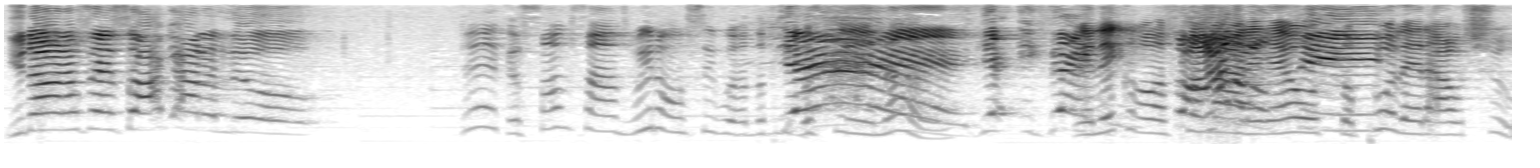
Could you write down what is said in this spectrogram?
You know what I'm saying? So I got a little. Yeah, because sometimes we don't see what other people Yeah, seeing us. yeah, exactly. And they call So somebody else see- to pull it out you.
